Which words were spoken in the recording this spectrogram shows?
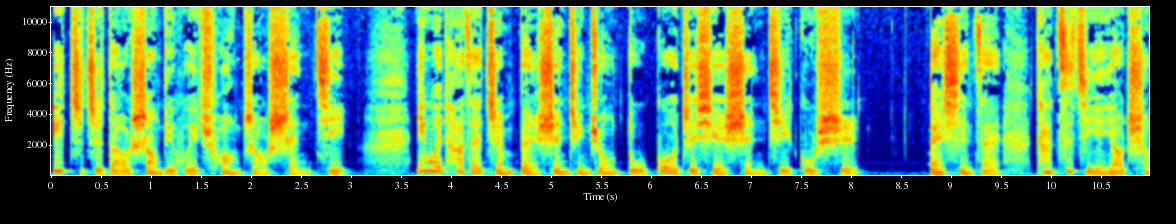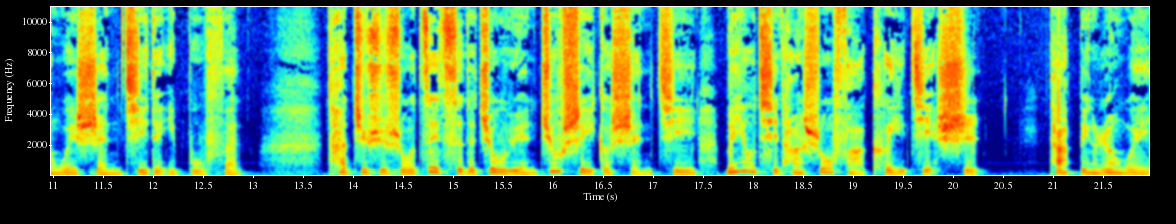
一直知道上帝会创造神迹，因为他在整本圣经中读过这些神迹故事。”但现在他自己也要成为神机的一部分。他继续说：“这次的救援就是一个神机，没有其他说法可以解释。”他并认为，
